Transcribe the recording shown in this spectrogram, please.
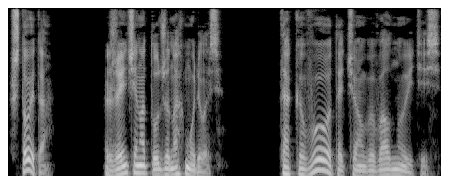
Что это? Женщина тут же нахмурилась. Так вот, о чем вы волнуетесь.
